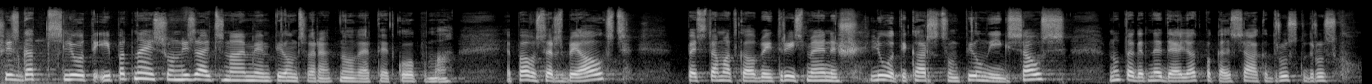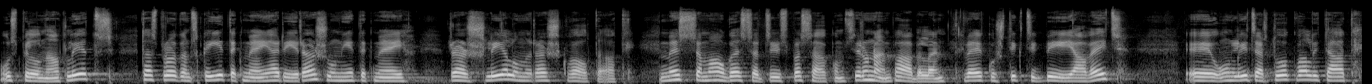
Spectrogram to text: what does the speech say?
Šis gads ļoti īpatnējs un izaicinājumiem pilns varētu novērtēt kopumā. Pavasars bija augsts, pēc tam atkal bija trīs mēneši ļoti karsts un pilnīgi sauss. Nu, tagad nedēļa atpakaļ sāka drusku, drusku uzpilināt lietus. Tas, protams, ka ietekmēja arī ražu un ietekmēja ražas lielumu un ražas kvalitāti. Mēs esam auga aizsardzības pasākums, ja runājam pābelēm, veikuši tik, cik bija jāveic, un līdz ar to kvalitāte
